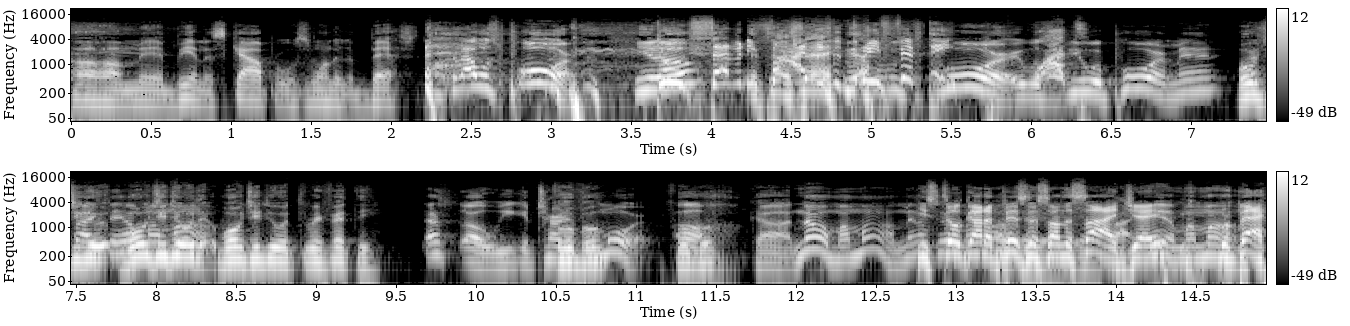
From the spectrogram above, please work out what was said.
Oh man, being a scalper was one of the best. But I was poor, you know. Dude, 75 It's- even 350. Poor. It was you were poor, man. What would you do? used to help What would you do? With, what would you do with three fifty? That's oh, you could turn it for more. Fubu? Oh God, no, my mom. Man, I He's still got a mom. business on the side, Jay. Yeah, my mom. We're back.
